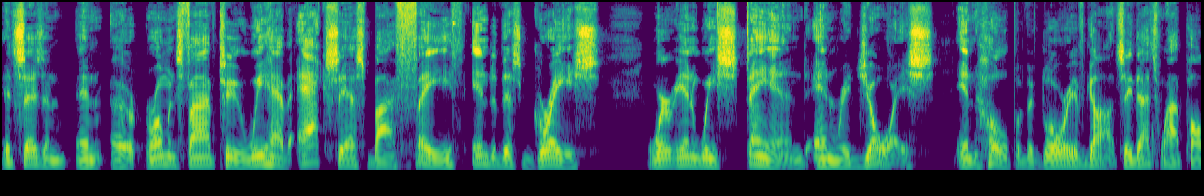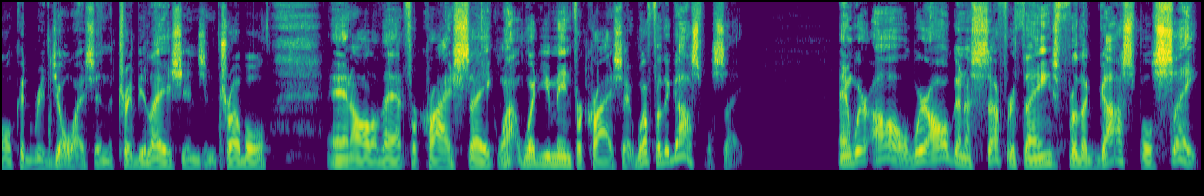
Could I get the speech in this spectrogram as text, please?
It says in, in uh, Romans 5 2, we have access by faith into this grace wherein we stand and rejoice in hope of the glory of God. See, that's why Paul could rejoice in the tribulations and trouble and all of that for Christ's sake. What, what do you mean for Christ's sake? Well, for the gospel's sake. And we're all, we're all going to suffer things for the gospel's sake.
